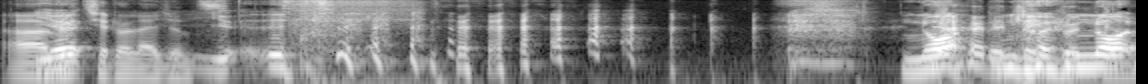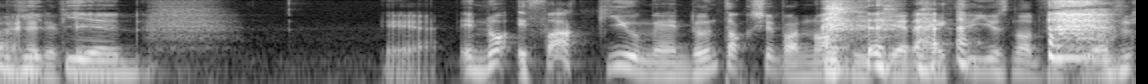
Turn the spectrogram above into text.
Uh, Yeah. Shadow Legends. Not I heard not, not I it VPN. yeah. Eh, not eh, fuck you, man. Don't talk shit about NordVPN. I actually use NordVPN.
